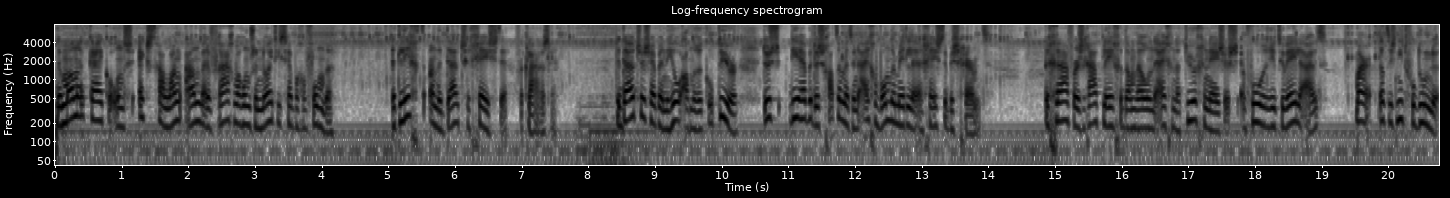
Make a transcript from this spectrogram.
De mannen kijken ons extra lang aan bij de vraag waarom ze nooit iets hebben gevonden. Het ligt aan de Duitse geesten, verklaren ze. De Duitsers hebben een heel andere cultuur, dus die hebben de schatten met hun eigen wondermiddelen en geesten beschermd. De gravers raadplegen dan wel hun eigen natuurgenezers en voeren rituelen uit, maar dat is niet voldoende.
